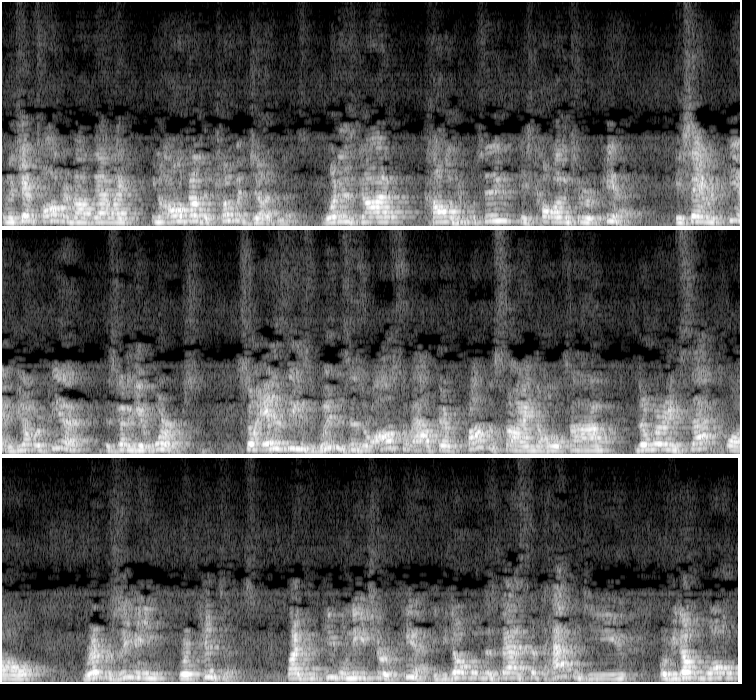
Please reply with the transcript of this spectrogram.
And we kept talking about that, like, you know, all throughout the trumpet judgments. What is God calling people to? He's calling them to repent. He's saying, repent. If you don't repent, it's going to get worse. So as these witnesses are also out there prophesying the whole time, they're wearing sackcloth representing repentance. Like people need to repent. If you don't want this bad stuff to happen to you, or if you don't want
